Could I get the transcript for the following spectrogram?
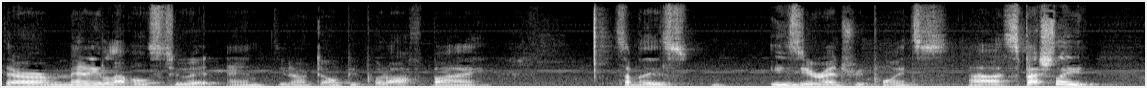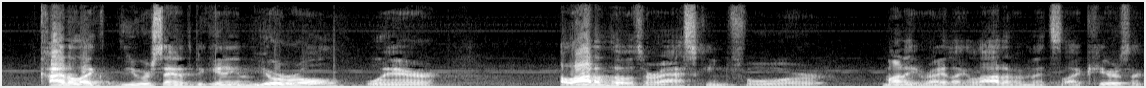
there are many levels to it and you know, don't be put off by some of these easier entry points, uh, especially kind of like you were saying at the beginning, your role, where a lot of those are asking for money, right? Like a lot of them, it's like here's a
